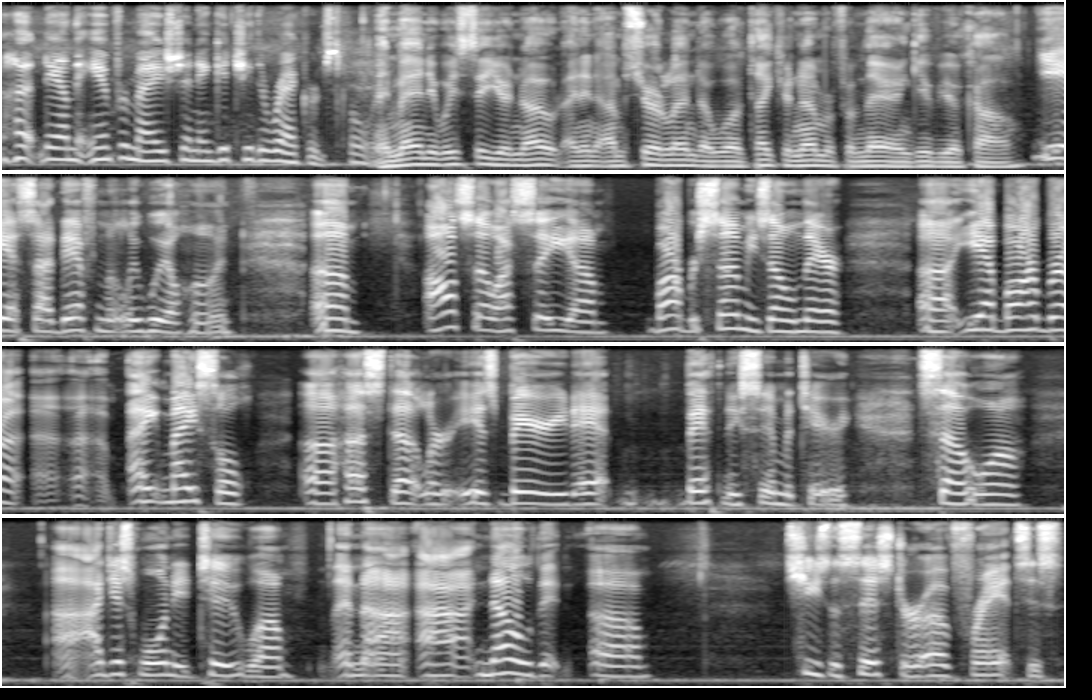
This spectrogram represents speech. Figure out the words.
hunt down the information and get you the records for it. And Mandy, we see your note, and I'm sure Linda will take your number from there and give you a call. Yes, I definitely will, hon. Um, also, I see um, Barbara Summey's on there. Uh, yeah, Barbara, uh, uh, Aunt Maisel uh, is buried at Bethany Cemetery. So uh, I just wanted to, um, and I, I know that um, she's a sister of Francis.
